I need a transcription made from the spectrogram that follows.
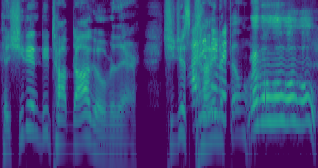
because she didn't do top dog over there. She just kind of even- fell. Whoa, whoa, whoa, whoa, whoa!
